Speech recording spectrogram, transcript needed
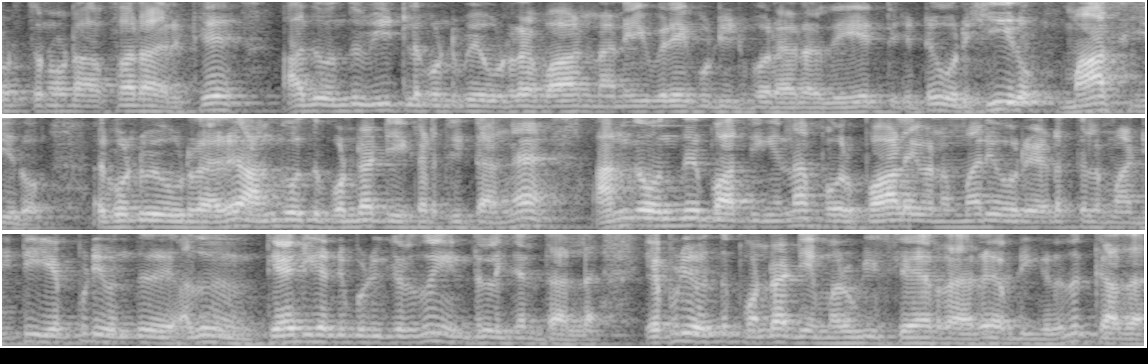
ஒருத்தனோட அஃபராக இருக்குது அது வந்து வீட்டில் கொண்டு போய் விடுற வான் நான் இவரே கூட்டிகிட்டு போகிறாரு அதை ஏற்றுக்கிட்டு ஒரு ஹீரோ மாஸ் ஹீரோ அதை கொண்டு போய் விடுறாரு. அங்கே வந்து பொண்டாட்டியை கடத்திட்டாங்க. அங்கே வந்து பார்த்தீங்கன்னா இப்போ ஒரு பாலைவனம் மாதிரி ஒரு இடத்துல மாட்டிட்டு எப்படி வந்து அதுவும் தேடி கண்டுபிடிக்கிறதும் இன்டெலிஜென்ட்டாக இல்லை. எப்படி வந்து பொண்டாட்டியை மறுபடியும் சேர்றாரு அப்படிங்கிறது கதை.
